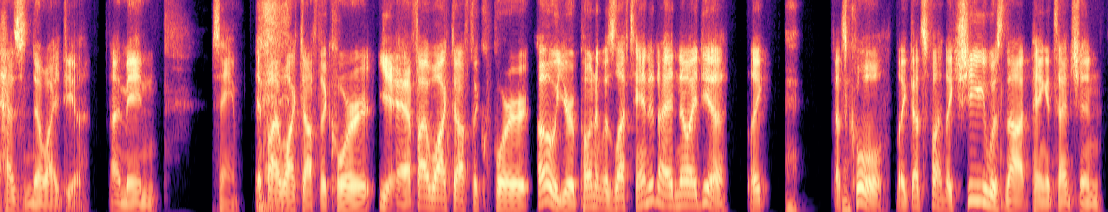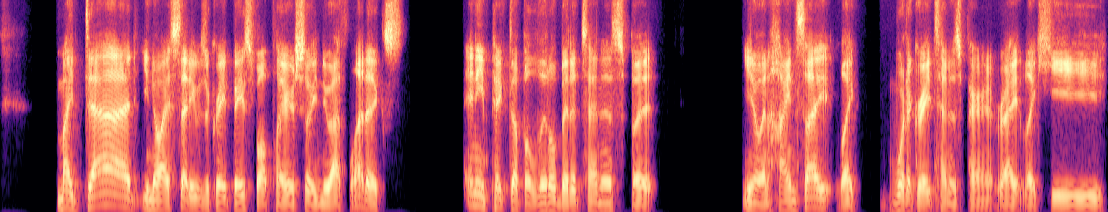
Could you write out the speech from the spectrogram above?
has no idea. I mean, same. if I walked off the court, yeah, if I walked off the court, oh, your opponent was left-handed, I had no idea. Like that's cool. Like that's fun. Like she was not paying attention. My dad, you know, I said he was a great baseball player, so he knew athletics and he picked up a little bit of tennis, but you know, in hindsight, like what a great tennis parent, right? Like he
